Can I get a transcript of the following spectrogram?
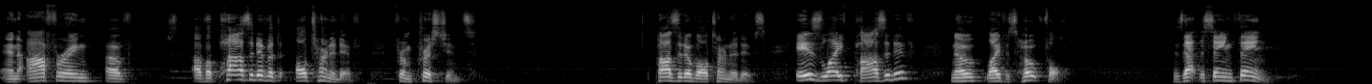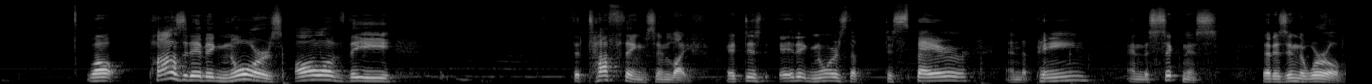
an offering of, of a positive alternative from Christians. Positive alternatives. Is life positive? No, life is hopeful. Is that the same thing? Well, positive ignores all of the the tough things in life. It it ignores the despair and the pain and the sickness that is in the world.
